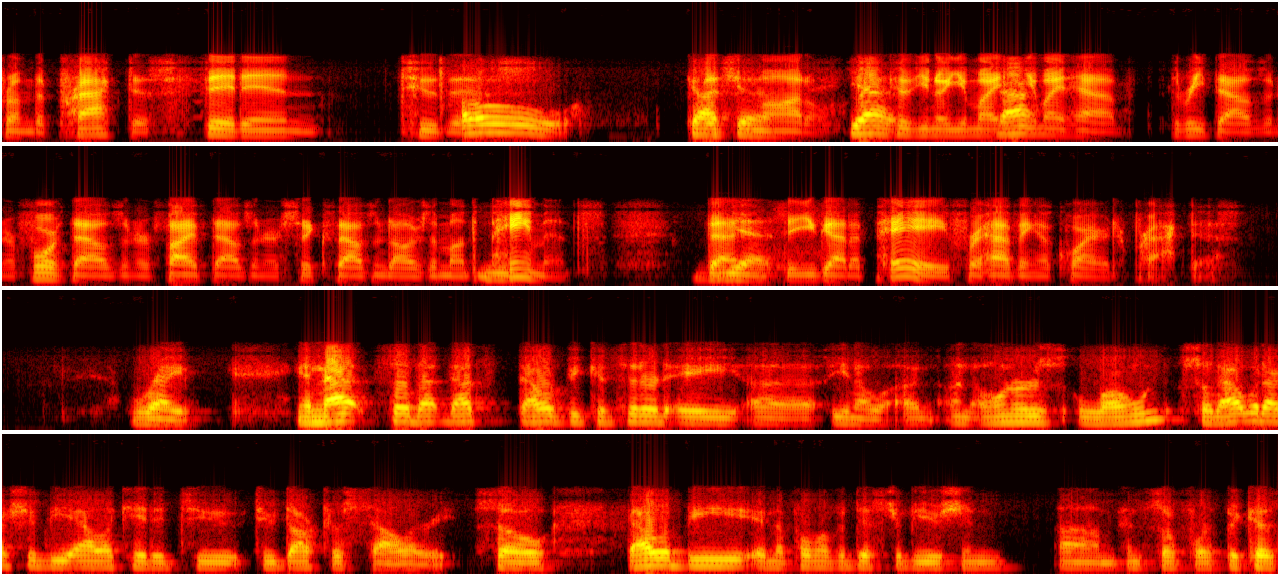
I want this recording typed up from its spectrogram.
from the practice fit in to this? Oh, gotcha. This model. Yeah, because you know you might that, you might have three thousand or four thousand or five thousand or six thousand dollars a month mm. payments that yes. that you got to pay for having acquired a practice. Right, and that so that that's that would be considered a uh, you know an, an owner's loan. So that would actually be allocated to to doctor's salary. So that would be in the form of a distribution um, and so forth. Because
